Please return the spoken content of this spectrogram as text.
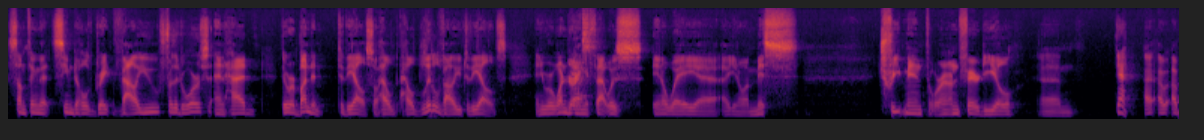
something that seemed to hold great value for the dwarves and had they were abundant to the elves, so held held little value to the elves. And you were wondering yes. if that was in a way, uh, a, you know, a mistreatment or an unfair deal. Um, yeah, I, I, I,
